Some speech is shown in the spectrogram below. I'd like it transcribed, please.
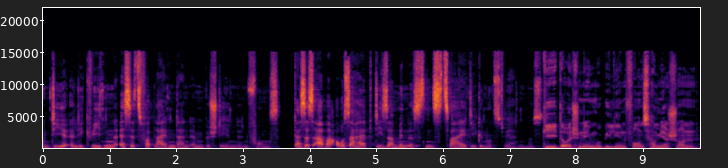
und die liquiden Assets verbleiben dann im bestehenden Fonds. Das ist aber außerhalb dieser mindestens zwei, die genutzt werden müssen. Die deutschen Immobilienfonds haben ja schon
